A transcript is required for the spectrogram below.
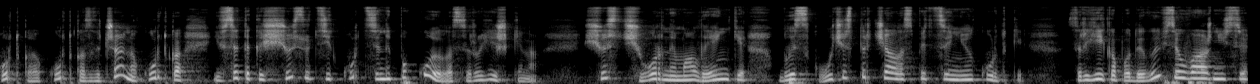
Куртка, куртка, звичайна куртка, і все-таки щось у цій куртці непокоїло Сироїшкіна. Щось чорне, маленьке, блискуче стирчало з-під синьої куртки. Сергійка подивився уважніше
